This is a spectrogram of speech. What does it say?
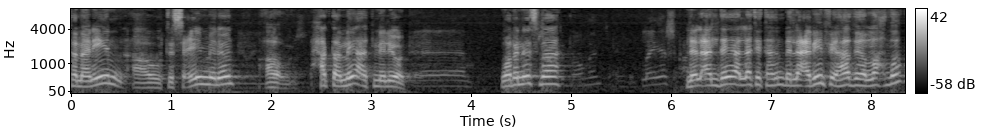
80 أو 90 مليون أو حتى 100 مليون وبالنسبة للأندية التي تهتم باللاعبين في هذه club.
